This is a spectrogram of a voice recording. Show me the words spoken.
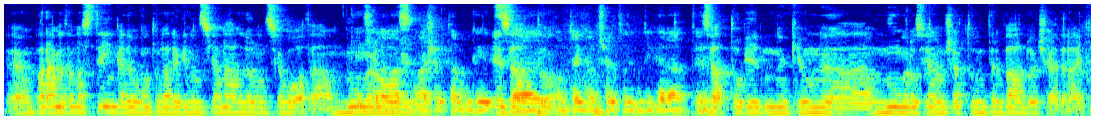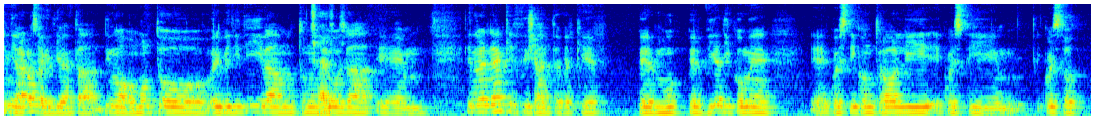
eh, un parametro, una stringa, devo controllare che non sia null o non sia vuota, un numero... Che sia una certa lunghezza, esatto, che contenga un certo tipo di carattere. Esatto, che, che un, uh, un, numero sia in un certo intervallo, eccetera. E quindi è una cosa che diventa di nuovo molto ripetitiva, molto noiosa certo. e, e non è neanche efficiente perché per, per via di come eh, questi controlli e questi, questo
